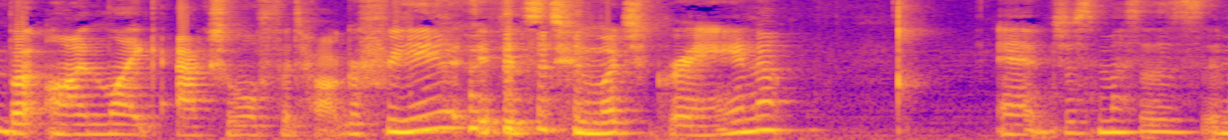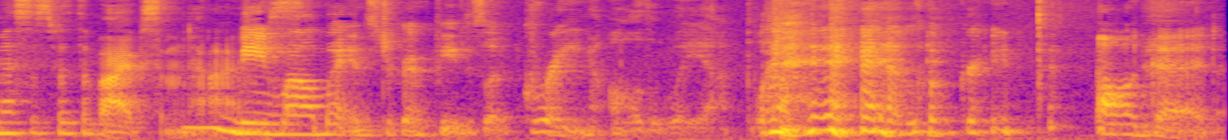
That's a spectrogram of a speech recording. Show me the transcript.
but on like actual photography, if it's too much grain, it just messes it messes with the vibe sometimes. meanwhile my instagram feed is like green all the way up like, i love green all good,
